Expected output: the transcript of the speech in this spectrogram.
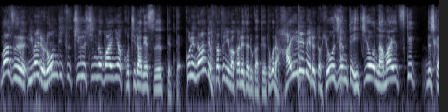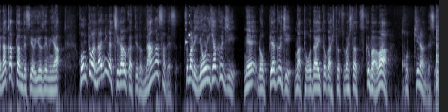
まずいわゆる論述中心の場合にはこちらですって言って。これなんで2つに分かれてるかというとこれハイレベルと標準って一応名前付けるしかなかったんですよヨゼミは。本当は何が違うかっていうと長さです。つまり400字、ね、600字、まあ東大とか一橋とか筑波はこっちなんですよ。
